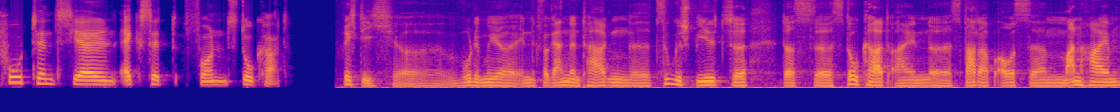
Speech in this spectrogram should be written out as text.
potenziellen Exit von Stokart. Richtig, äh, wurde mir in den vergangenen Tagen äh, zugespielt, äh, dass äh, Stokart, ein äh, Startup aus äh, Mannheim,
